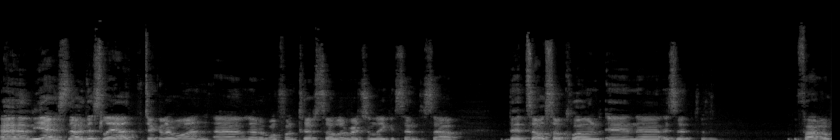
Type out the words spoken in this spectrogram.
um, yes, no, this layout, particular one, um, no, the one from Tripsel originally gets sent us out. That's also cloned in. Uh, is it Fårup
